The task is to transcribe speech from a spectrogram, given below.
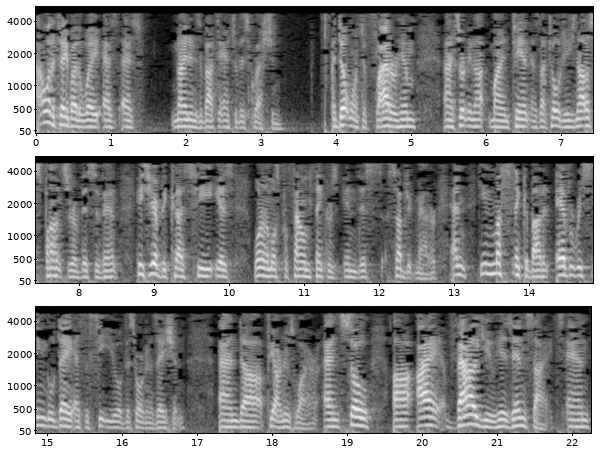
I want to tell you, by the way, as as Ninan is about to answer this question, I don't want to flatter him and certainly not my intent. As I've told you, he's not a sponsor of this event. He's here because he is one of the most profound thinkers in this subject matter. And he must think about it every single day as the CEO of this organization and uh, PR Newswire. And so uh, I value his insights. And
